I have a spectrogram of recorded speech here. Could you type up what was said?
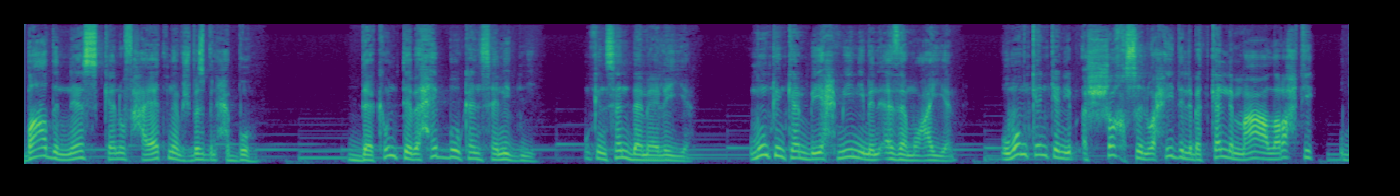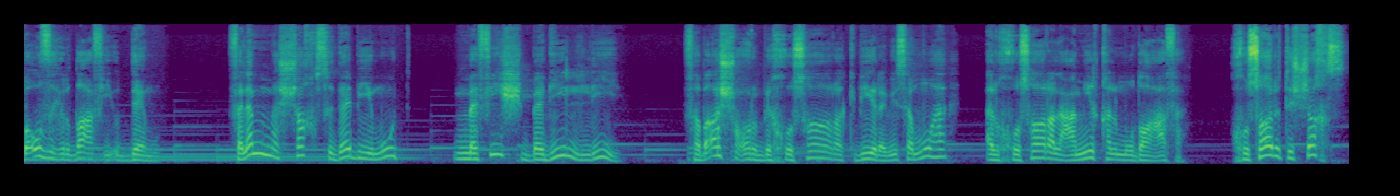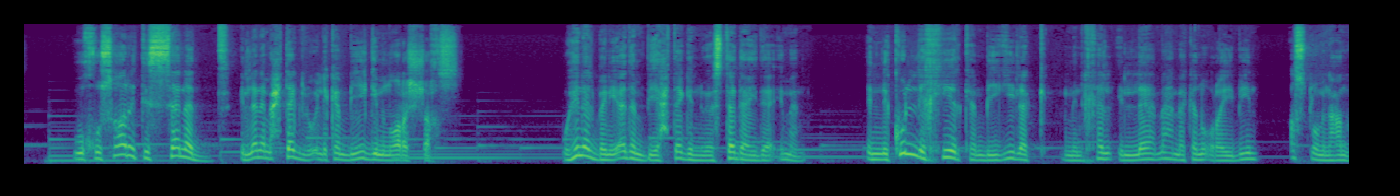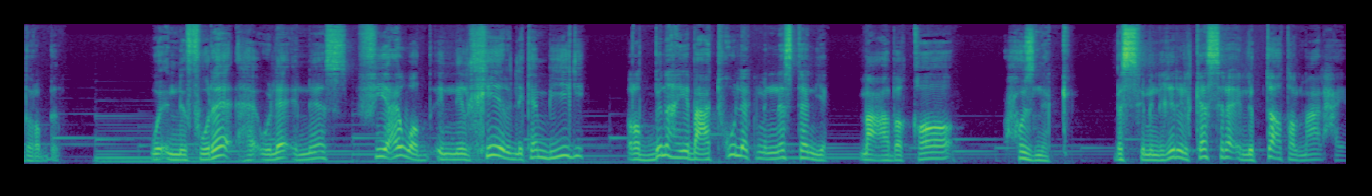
بعض الناس كانوا في حياتنا مش بس بنحبهم. ده كنت بحبه وكان ساندني ممكن سندة مالية وممكن كان بيحميني من أذى معين وممكن كان يبقى الشخص الوحيد اللي بتكلم معاه على راحتي وبأظهر ضعفي قدامه. فلما الشخص ده بيموت مفيش بديل ليه. فبأشعر بخسارة كبيرة بيسموها الخسارة العميقة المضاعفة. خسارة الشخص وخسارة السند اللي أنا محتاج له اللي كان بيجي من ورا الشخص. وهنا البني آدم بيحتاج إنه يستدعي دائما إن كل خير كان بيجي لك من خلق الله مهما كانوا قريبين أصله من عند ربنا. وإن فراق هؤلاء الناس في عوض إن الخير اللي كان بيجي ربنا هيبعته لك من ناس تانية مع بقاء حزنك بس من غير الكسرة اللي بتعطل معاه الحياة.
